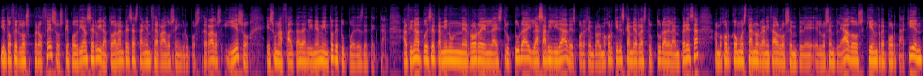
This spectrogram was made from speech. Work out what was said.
Y entonces los procesos que podrían servir a toda la empresa están encerrados en grupos cerrados. Y eso es una falta de alineamiento que tú puedes detectar. Al final puede ser también un error en la estructura y las habilidades, por ejemplo. A lo mejor quieres cambiar la estructura de la empresa, a lo mejor cómo están organizados los, los empleados, quién reporta a quién,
